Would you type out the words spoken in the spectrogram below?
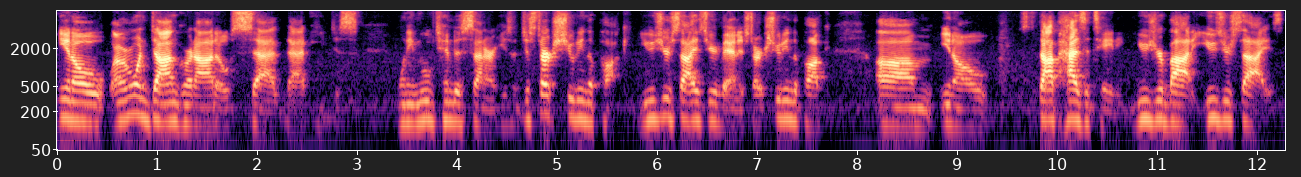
you know, I remember when Don Granato said that he just when he moved him to center, he said, just start shooting the puck. Use your size to your advantage. Start shooting the puck um, you know, stop hesitating, use your body, use your size.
